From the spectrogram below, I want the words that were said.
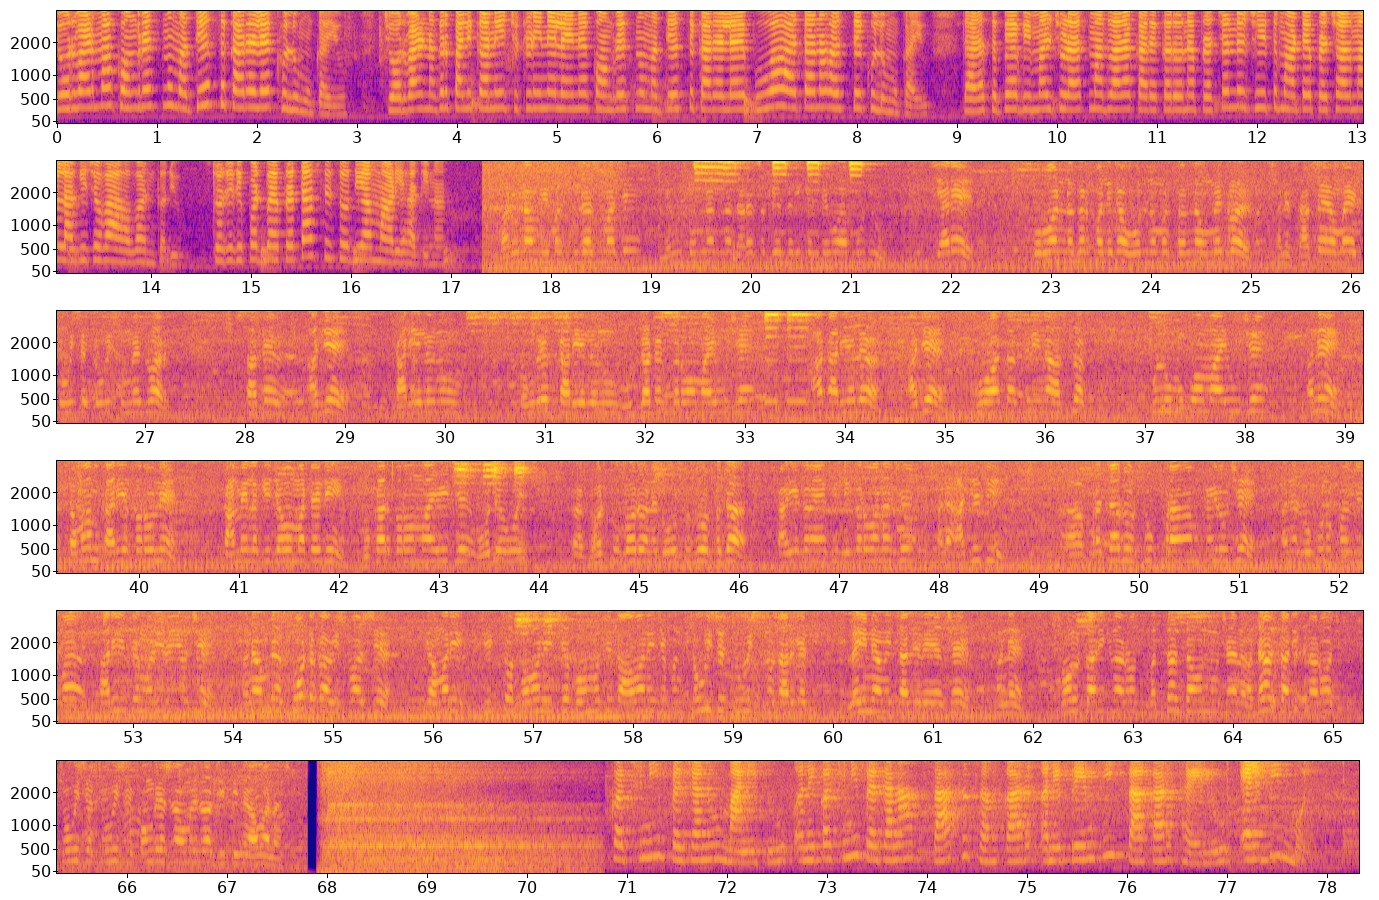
ચોરવાડમાં કોંગ્રેસનું મધ્યસ્થ કાર્યાલય ખુલ્લું મુકાયું. ચોરવાડ નગરપાલિકાની ચૂંટણીને લઈને કોંગ્રેસનું મધ્યસ્થ કાર્યાલય ભુવા આતાના હસ્તે ખુલ્લું મુકાયું. ધારાસભ્ય વિમલ ચુડાસમા દ્વારા કાર્યકરોને પ્રચંડ જીત માટે પ્રચારમાં લાગી જવા આહવાન કર્યું. Story report by Pratap Sisodiya, Maliya Hatina. મારું નામ વિમલ ચુડાસમા છે. નેવું સોમનાથના ધારાસભ્ય તરીકે સેવા આપું છું. ત્યારે ચોરવાડ નગરપાલિકા વોર્ડ નંબર ત્રણના ઉમેદવાર અને સાથે અમે ચોવીસે ચોવીસ ઉમેદવાર સાથે આજે કાર્યાલયનું, કોંગ્રેસ કાર્યાલયનું ઉદ્ઘાટન કરવામાં આવ્યું છે. આ કાર્યાલય આજે ભુવાતાશ્રીના હસ્તક ખુલ્લું મૂકવામાં આવ્યું છે અને તમામ કાર્યકરોને કામે લગી જવા માટેની હુકાર કરવામાં આવી છે. હોડે હોય ઘર ટુ ઘર અને ડોર ટુ ડોર બધા કાર્યકરો અહીંયાથી નીકળવાના છે અને આજેથી પ્રચારનો શુભ પ્રારંભ કર્યો છે અને લોકોનો પ્રતિભાવ સારી રીતે મળી રહ્યો છે. અને અમને સો ટકા વિશ્વાસ છે કે અમારી જીત તો થવાની છે, બહુમતી તો આવવાની છે, પણ ચોવીસે ચોવીસનો ટાર્ગેટ લઈને અમે ચાલી રહ્યા છે. અને સોળ તારીખના રોજ બધા જ ધાવનનું છે અને અઢાર તારીખના રોજ ચોવીસે ચોવીસે કોંગ્રેસના ઉમેદવાર જીતીને આવવાના છે. કચ્છની પ્રજાનું માનીતું અને કચ્છની પ્રજાના સાથ સહકાર અને પ્રેમથી સાકાર થયેલું એલબી મોલ.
